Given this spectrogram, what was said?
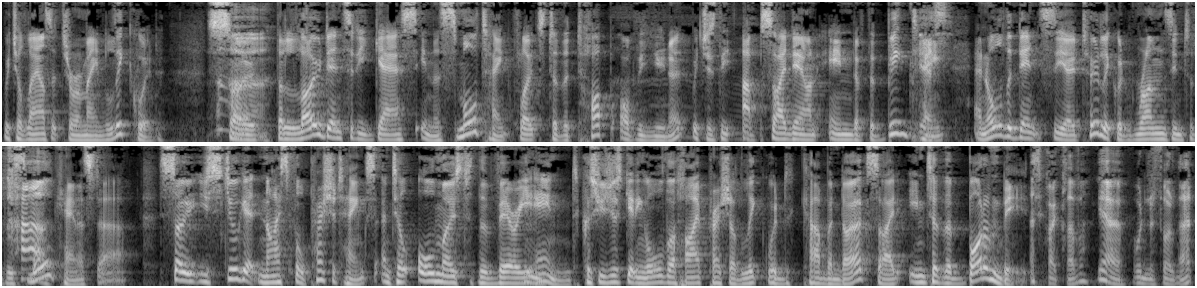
which allows it to remain liquid. So ah. the low density gas in the small tank floats to the top of the unit, which is the upside down end of the big tank, Yes. and all the dense CO2 liquid runs into the small canister. So you still get nice full pressure tanks until almost the very hmm. end because you're just getting all the high pressure liquid carbon dioxide into the bottom bit. That's quite clever. Yeah, I wouldn't have thought of that.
